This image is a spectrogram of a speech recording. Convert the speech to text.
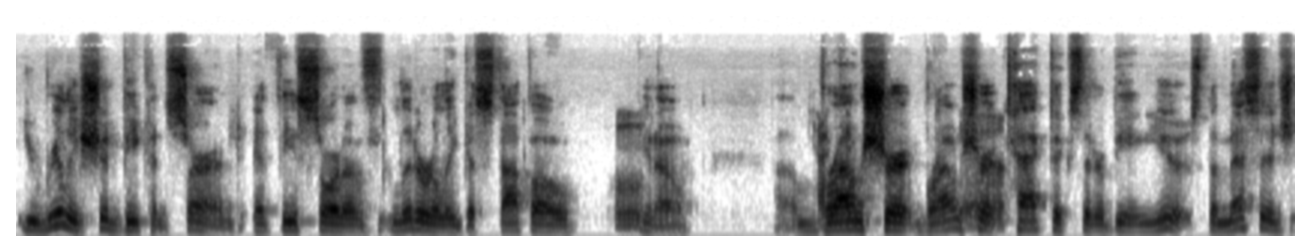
you really should be concerned at these sort of literally Gestapo, mm. you know, um, brown shirt brown yeah. shirt tactics that are being used. The message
